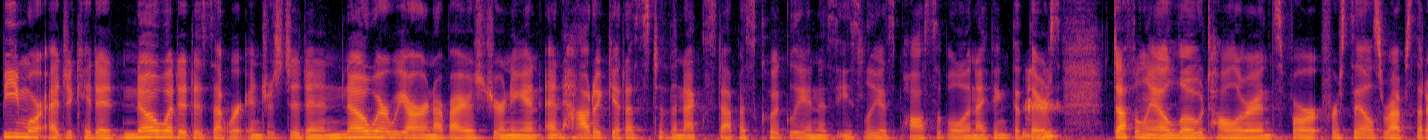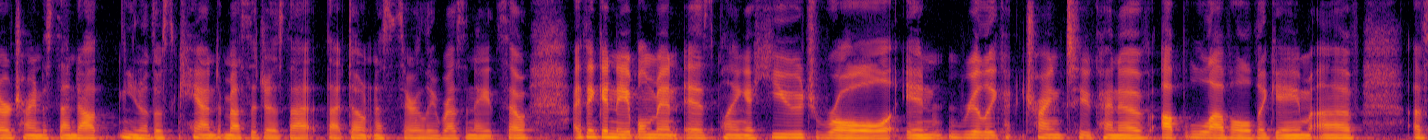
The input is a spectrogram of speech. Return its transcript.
be more educated, know what it is that we're interested in, know where we are in our buyer's journey and, and how to get us to the next step as quickly and as easily as possible. And I think that mm-hmm. there's definitely a low tolerance for, for sales reps that are trying to send out, you know, those canned messages that, that don't necessarily resonate. So I think enablement is playing a huge role in really trying to kind of up level the game of of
